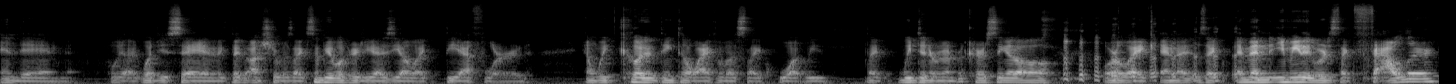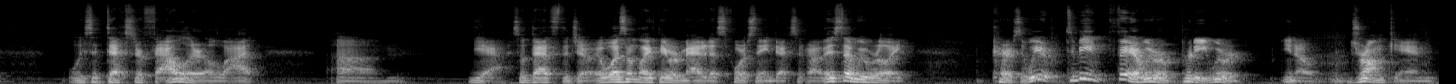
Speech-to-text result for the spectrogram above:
And then we like what did you say? And like, the usher was like some people have heard you guys yell like the f word. And we couldn't think to the life of us like what we like we didn't remember cursing at all. Or like and it was like and then immediately we're just like fowler? We said dexter fowler a lot. Um yeah, so that's the joke. It wasn't like they were mad at us for saying Dexter They said we were like cursing. We were, to be fair, we were pretty. We were, you know, drunk and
